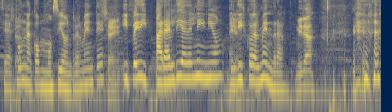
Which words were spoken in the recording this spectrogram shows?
o sea, Claro. fue una conmoción realmente. Sí. Y pedí para el Día del Niño el disco de Almendra. Mira,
